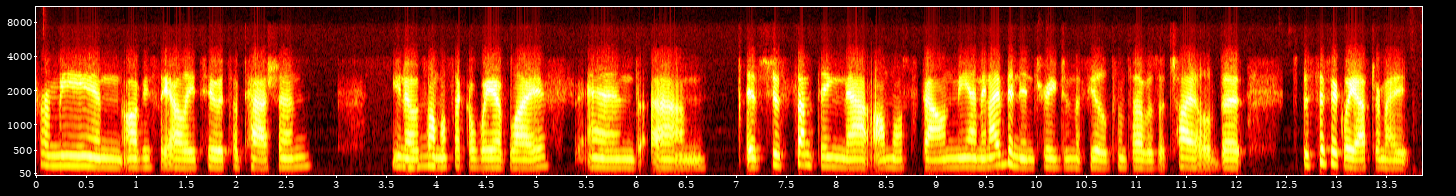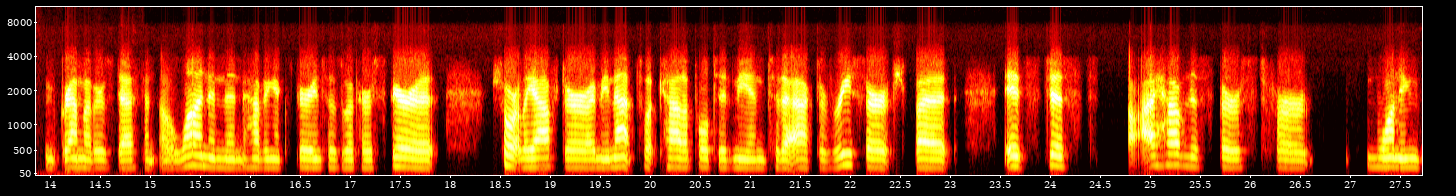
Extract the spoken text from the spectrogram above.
for me and obviously Allie too, it's a passion. You know, it's Mhm. almost like a way of life and um it's just something that almost found me. I mean, I've been intrigued in the field since I was a child, but specifically after my grandmother's death in '01 and then having experiences with her spirit shortly after, I mean, that's what catapulted me into the active research. But it's just, I have this thirst for wanting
